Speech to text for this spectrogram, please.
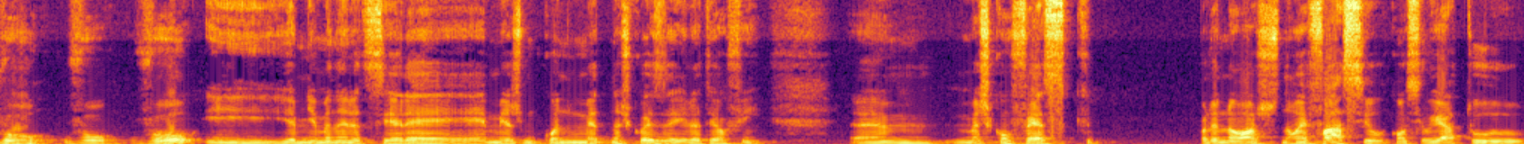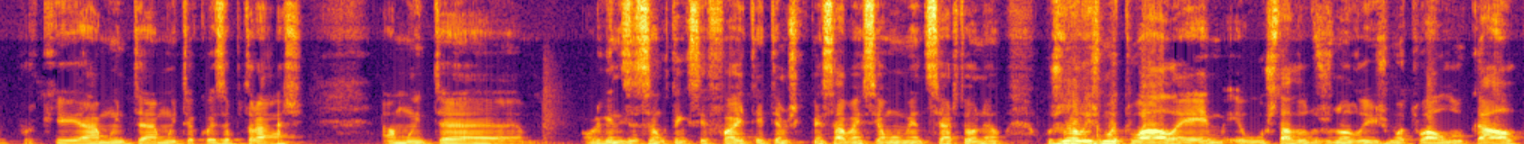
Vou, vou, vou e a minha maneira de ser é, é mesmo quando me meto nas coisas, é ir até ao fim. Um, mas confesso que para nós não é fácil conciliar tudo, porque há muita, muita coisa por trás. há muita organização que tem que ser feita e temos que pensar bem se é o momento certo ou não. O jornalismo atual, é, o estado do jornalismo atual local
